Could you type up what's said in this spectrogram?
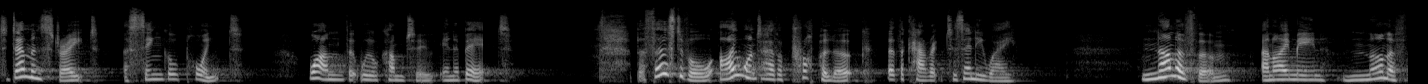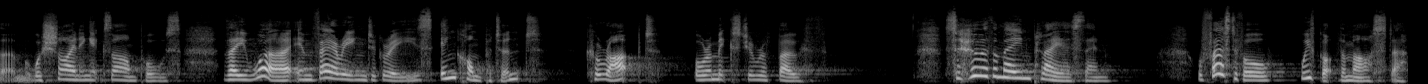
to demonstrate a single point, one that we'll come to in a bit. But first of all, I want to have a proper look at the characters anyway. None of them, and I mean none of them, were shining examples. They were, in varying degrees, incompetent, corrupt, or a mixture of both. So, who are the main players then? Well, first of all, we've got the master.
